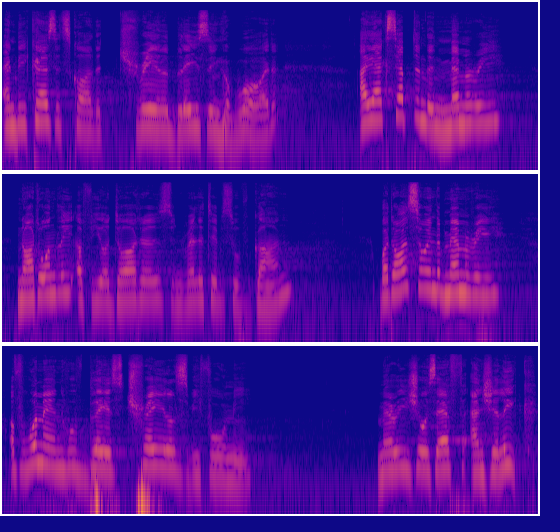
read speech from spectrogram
and because it's called the Trailblazing Award, I accept in the memory not only of your daughters and relatives who've gone, but also in the memory of women who've blazed trails before me. Mary Joseph Angelique,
